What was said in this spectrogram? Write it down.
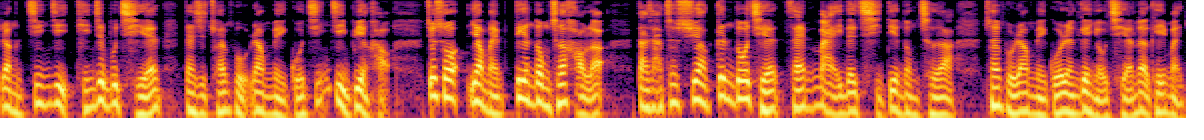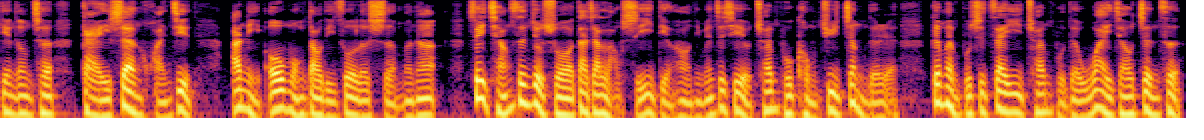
让经济停滞不前，但是川普让美国经济变好，就说要买电动车好了，大家就需要更多钱才买得起电动车啊。川普让美国人更有钱了，可以买电动车，改善环境。啊，你欧盟到底做了什么呢？所以强森就说：“大家老实一点哈，你们这些有川普恐惧症的人，根本不是在意川普的外交政策，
